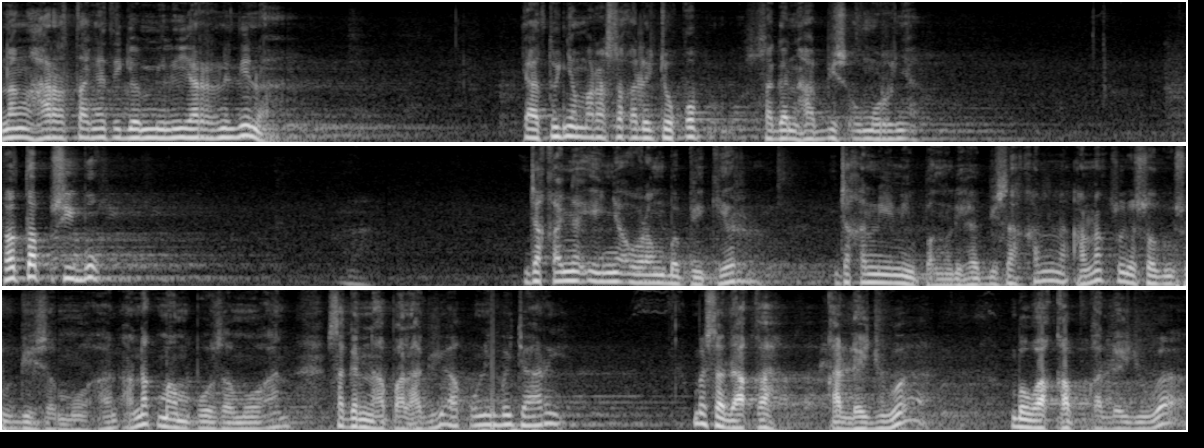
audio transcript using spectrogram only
nang hartanya 3 miliar nih dina. Jatuhnya merasa kada cukup sagan habis umurnya. Tetap sibuk. Jakanya inya orang berpikir jangan ini bang dihabiskan anak sudah sugi semuaan anak mampu semuaan sagan apa lagi aku nih bercari bersedekah kada juga berwakaf kada juga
